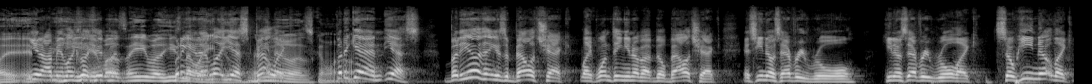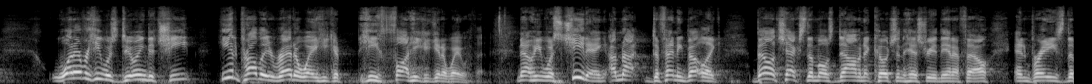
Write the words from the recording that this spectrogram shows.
but it- you know, I mean, like, he- look, it was- he was- he's but again, no like, yes, He Bel- knew like- what was going But on. again, yes. But the other thing is a Belichick. Like one thing you know about Bill Belichick is he knows every rule. He knows every rule. Like so, he know like whatever he was doing to cheat. He had probably read a way he could. He thought he could get away with it. Now he was cheating. I'm not defending Bel. Like Belichick's the most dominant coach in the history of the NFL, and Brady's the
